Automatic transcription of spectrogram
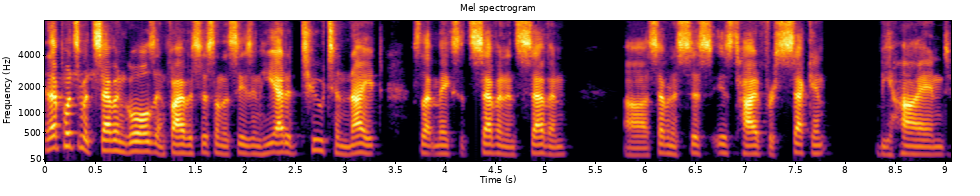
and that puts him at seven goals and five assists on the season. He added two tonight, so that makes it seven and seven. Uh, seven assists is tied for second behind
